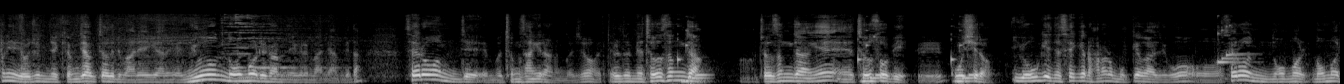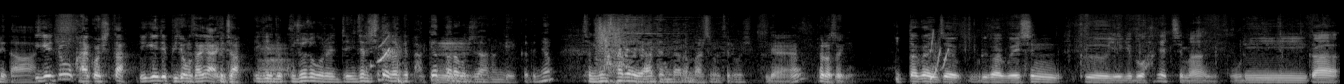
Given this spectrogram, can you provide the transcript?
흔히 요즘 이제 경제학자들이 많이 얘기하는 게 new normal이라는 얘기를 많이 합니다. 새로운 이제 뭐 정상이라는 거죠. 예를 들면 저성장, 어, 저성장의 저소비, 고실업. 요게 이제 세 개로 하나로 묶여가지고 어, 새로운 normal, normal이다. 이게 쭉 갈 것이다. 이게 이제 비정상이. 아니다. 이게 이제 구조적으로 이제 이제는 시대가 그렇게 바뀌었다라고 주장하는 게 있거든요. 정신 차려야 된다는 말씀을 드리고 싶습니다. 네, 변호사님. 이따가 이제 우리가 외신 그 얘기도 하겠지만 우리가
